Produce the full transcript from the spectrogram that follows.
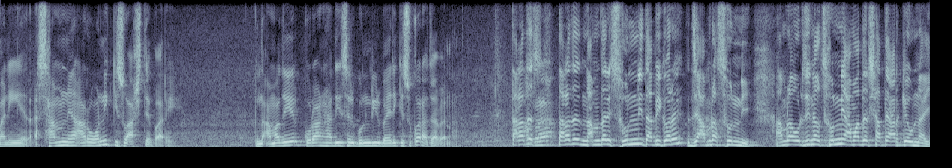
মানে সামনে আরও অনেক কিছু আসতে পারে। কিন্তু আমাদের কোরআন হাদিসের গণ্ডির বাইরে কিছু করা যাবে না। তারা যে তারা যে নামদারি সুন্নি দাবি করে যে আমরা সুন্নি আমরা অরিজিনাল সুন্নি আমাদের সাথে আর কেউ নাই।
